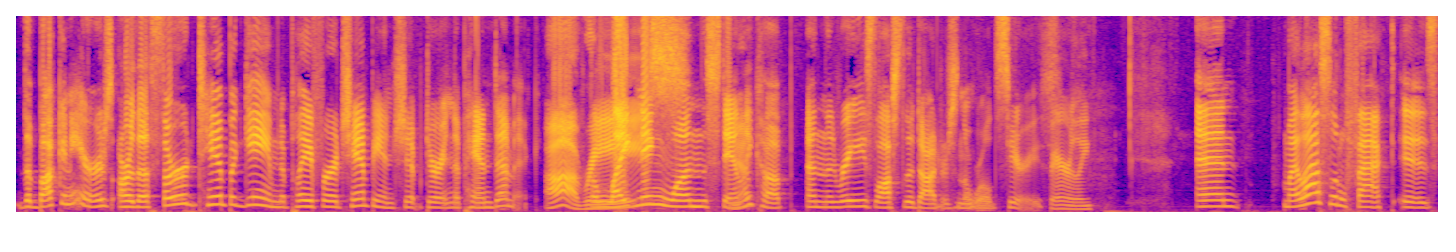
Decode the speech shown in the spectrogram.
The Buccaneers are the third Tampa game to play for a championship during the pandemic. Ah, Rays. The Lightning won the Stanley. Cup, and the Rays lost to the Dodgers in the World Series. Barely. And my last little fact is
